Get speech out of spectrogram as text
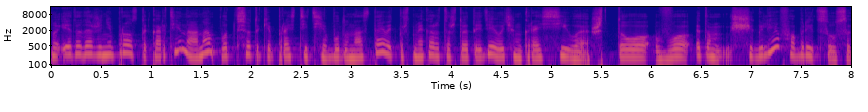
Но это даже не просто картина, она вот все таки простите, я буду настаивать, потому что мне кажется, что эта идея очень красивая, что в этом щегле Фабрициуса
